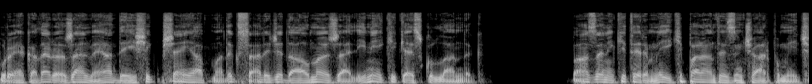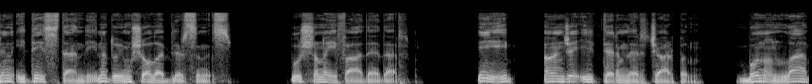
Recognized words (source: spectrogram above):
Buraya kadar özel veya değişik bir şey yapmadık, sadece dağılma özelliğini iki kez kullandık. Bazen iki terimle iki parantezin çarpımı için idi istendiğini duymuş olabilirsiniz. Bu şunu ifade eder. i, önce ilk terimleri çarpın. Bununla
